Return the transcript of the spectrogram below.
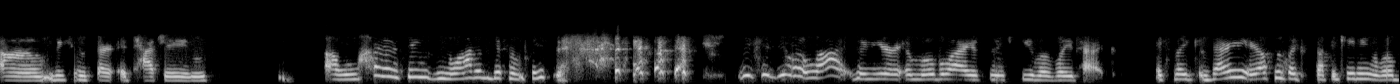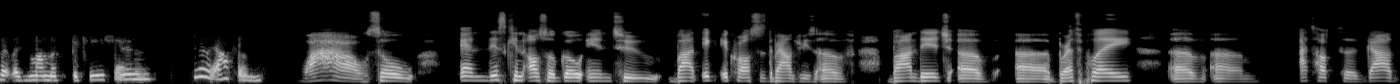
Um, we can start attaching a lot of things in a lot of different places. do a lot when you're immobilized in a cube of latex. It's like very, it also is like suffocating a little bit like mummification. It's really awesome. Wow. So, and this can also go into bond, it, it crosses the boundaries of bondage, of uh, breath play, of, um, I talked to God,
